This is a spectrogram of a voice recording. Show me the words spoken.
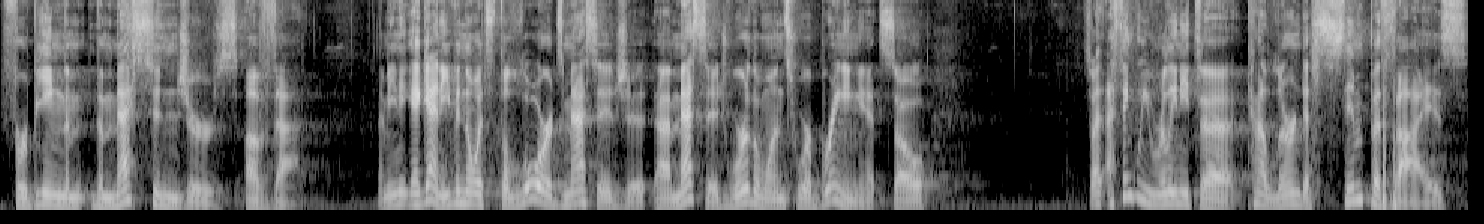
for being the, the messengers of that. I mean, again, even though it's the Lord's message, uh, message, we're the ones who are bringing it. So so I think we really need to kind of learn to sympathize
